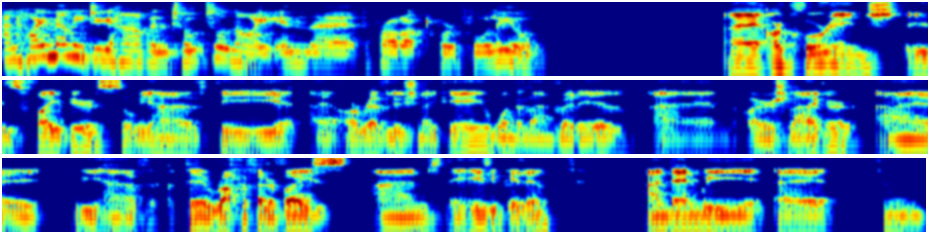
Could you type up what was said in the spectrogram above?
And how many do you have in total now in the, the product portfolio? Uh, our core range is five beers. So we have the uh, our Revolution IPA, Wonderland Red Ale, um, Irish Lager. Uh, we have the Rockefeller Weiss and the Hazy Pale Ale. And then we uh, can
